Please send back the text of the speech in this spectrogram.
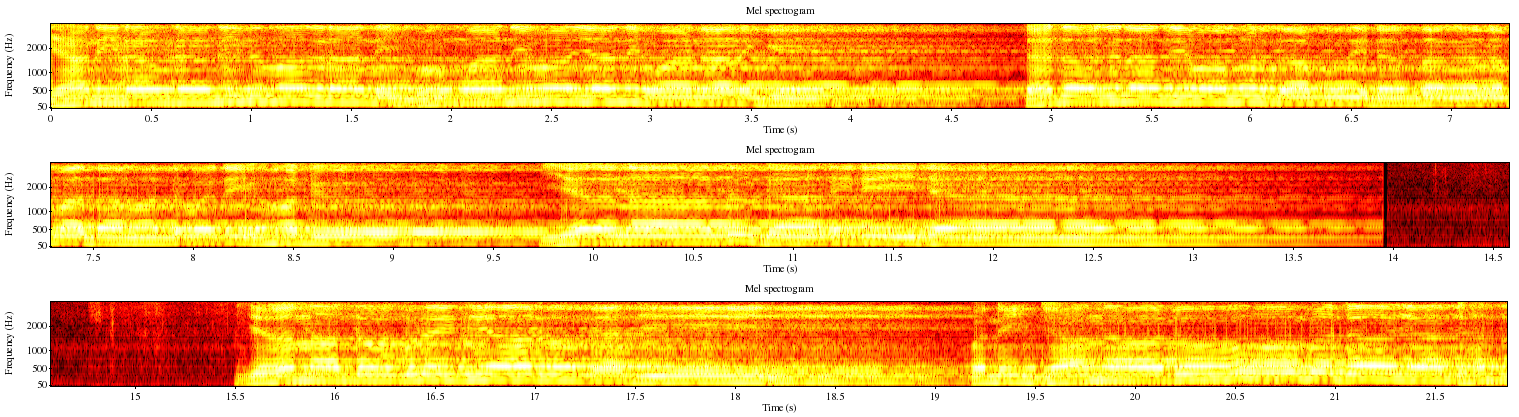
ယာနိနာဝရဏိသမဂရဏိပုမာနိဝါယနိဝါနာနိကေတတကတံဒေဝမနုသဘုဇိတသံဃနမသမသုဝတိဟောတုယရဏသုဒ္ဓနိတိတံ ယရဏတုပရိယတော်မြတ်ကြီးပဏိဌာနာတောပဒယဓတ္တ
